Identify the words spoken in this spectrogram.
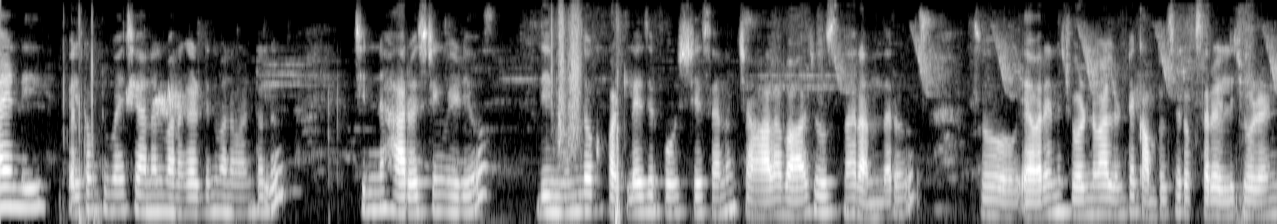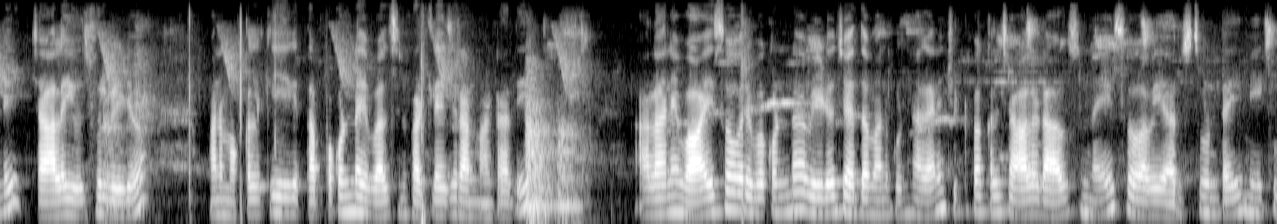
హాయ్ అండి. వెల్కమ్ టు మై ఛానల్ మన గార్డెన్ మన వంటలు. చిన్న హార్వెస్టింగ్ వీడియో. దీని ముందు ఒక ఫర్టిలైజర్ పోస్ట్ చేశాను. చాలా బాగా చూస్తున్నారు అందరూ. సో ఎవరైనా చూడని వాళ్ళు ఉంటే కంపల్సరీ ఒకసారి వెళ్ళి చూడండి. చాలా యూస్ఫుల్ వీడియో. మన మొక్కలకి తప్పకుండా ఇవ్వాల్సిన ఫర్టిలైజర్ అనమాట అది. అలానే వాయిస్ ఓవర్ ఇవ్వకుండా వీడియో చేద్దాం అనుకుంటున్నా కానీ చుట్టుపక్కల చాలా డాగ్స్ ఉన్నాయి. సో అవి అరుస్తూ ఉంటాయి. మీకు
